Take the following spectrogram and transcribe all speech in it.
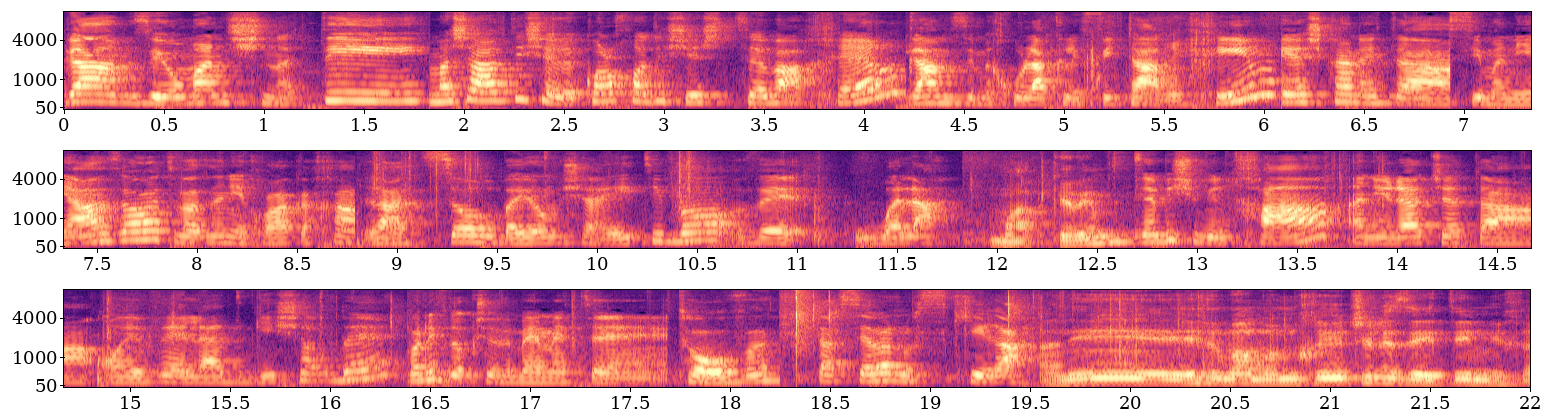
גם זה יומן שנתי. מה שאהבתי שלכל חודש יש צבע אחר. גם זה מחולק לפי תאריכים. יש כאן את הסימנייה הזאת, ואז אני יכולה ככה לעצור ביום שהייתי בו, ווואלה. מרקרים? זה בשבילך, אני יודעת שאתה אוהב אה, להדגיש הרבה. בוא נבדוק שזה באמת אה, טוב. תעשה לנו סקירה. אני, המומחיות שלי זה איתי, מיכל.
